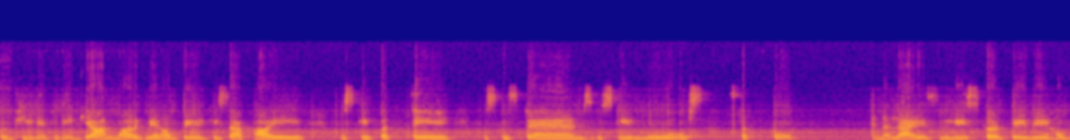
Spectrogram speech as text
तो धीरे धीरे ज्ञान मार्ग में हम पेड़ की शाखाएँ, उसके पत्ते, उसके स्टेम्स उसके रूट्स सबको एनालाइज रिलीज़ करते हुए हम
